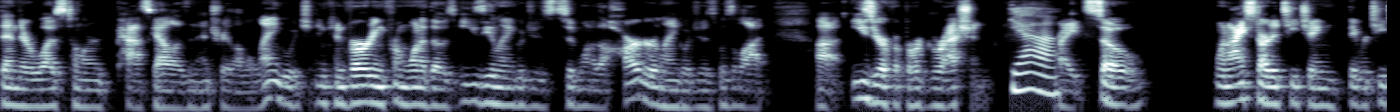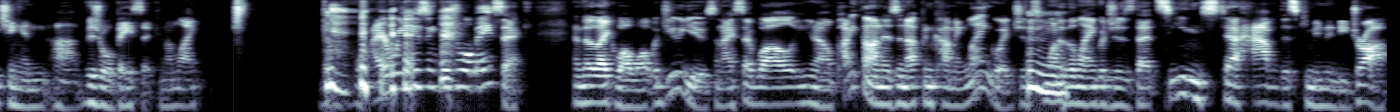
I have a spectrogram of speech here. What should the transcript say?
than there was to learn Pascal as an entry level language. And converting from one of those easy languages to one of the harder languages was a lot uh, easier of a progression. Yeah. Right. So when I started teaching, they were teaching in uh, Visual Basic, and I'm like, why are we using Visual Basic? And they're like, well, what would you use? And I said, well, you know, Python is an up and coming language. It's mm-hmm. one of the languages that seems to have this community draw.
